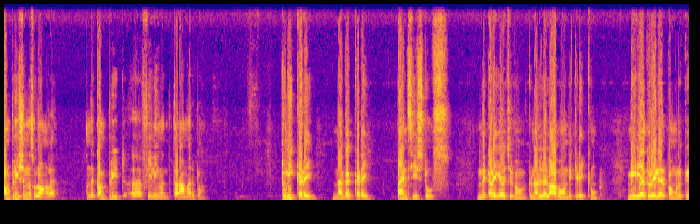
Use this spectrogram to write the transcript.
கம்ப்ளீஷன்னு சொல்லுவாங்களே அந்த கம்ப்ளீட் ஃபீலிங் வந்து தராமல் இருக்கலாம். துணிக்கடை நகைக்கடை ஃபேன்சி ஸ்டோர்ஸ் இந்த கடையை வச்சுருக்கவங்களுக்கு நல்ல லாபம் வந்து கிடைக்கும். மீடியா துறையில் இருப்பவங்களுக்கு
